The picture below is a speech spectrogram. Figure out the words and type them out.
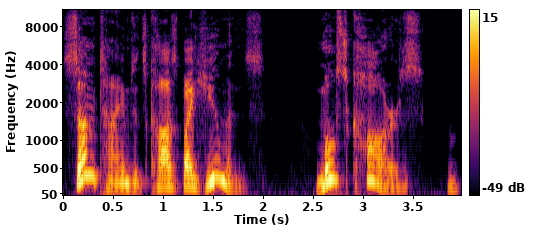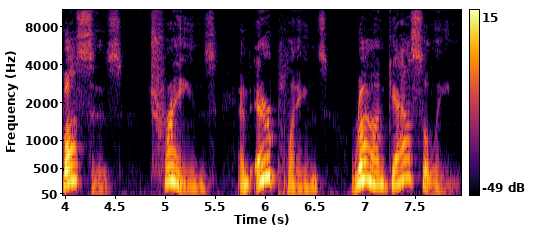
Sometimes it's caused by humans. Most cars, buses, trains, and airplanes run on gasoline.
